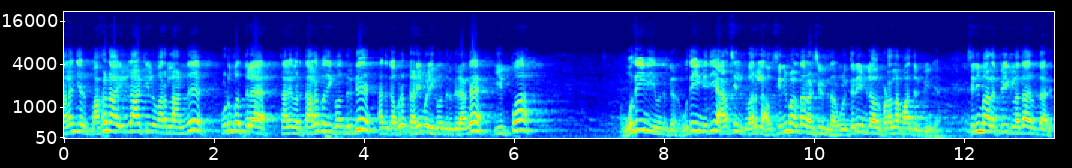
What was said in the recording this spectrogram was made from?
கலைஞர் மகனா இல்லாட்டிலும் வரலாம்னு குடும்பத்தில் தலைவர் தளபதிக்கு வந்திருக்கு அதுக்கப்புறம் கனிமொழிக்கு வந்திருக்கிறாங்க. இப்போ உதயநிதி வந்திருக்காரு. உதயநிதி அரசியலுக்கு வரல. அவர் சினிமாவில் தான் நடிச்சுட்டு இருந்தார். உங்களுக்கு தெரியுமில்ல அவர் படம்லாம் பார்த்துருப்பீங்க. சினிமாவில் பீக்கில் தான் இருந்தார்.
